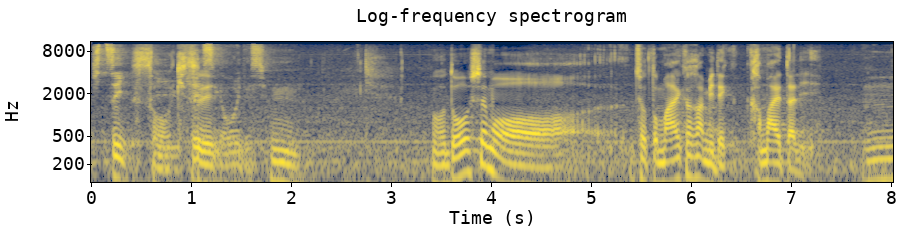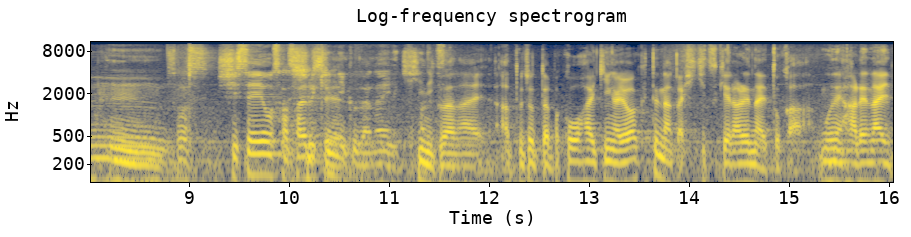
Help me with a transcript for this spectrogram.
きついっていうケそうきつい。ースが多いですよ、うん、もうどうしてもちょっと前かがみで構えたり。うーん。その姿勢を支える筋肉がない筋肉がない。あとちょっとやっぱ広背筋が弱くてなんか引きつけられないとか胸張れない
